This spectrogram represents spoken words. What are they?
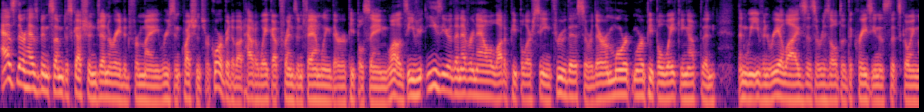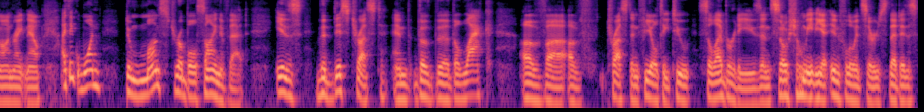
as there has been some discussion generated from my recent questions for Corbett about how to wake up friends and family, there are people saying, well, it's e- easier than ever now. A lot of people are seeing through this, or there are more, more people waking up than, than we even realize as a result of the craziness that's going on right now. I think one demonstrable sign of that is the distrust and the, the, the lack of uh, of trust and fealty to celebrities and social media influencers that is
